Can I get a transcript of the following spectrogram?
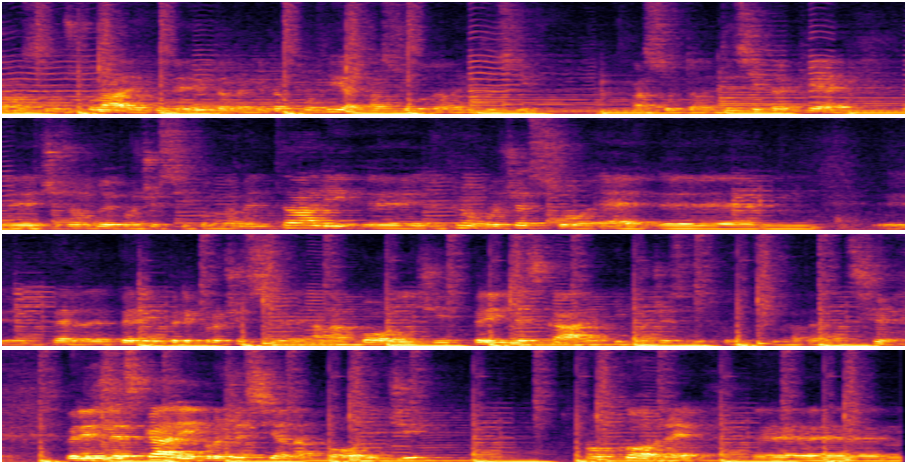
la massa muscolare, quindi aiuta per l'ipertrofia? Assolutamente sì. Assolutamente sì, perché eh, ci sono due processi fondamentali. Eh, il primo processo è ehm, eh, per, per, per, i processi anabolici, per innescare i processi, scusate ragazzi, per innescare i processi anabolici occorre, ehm,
